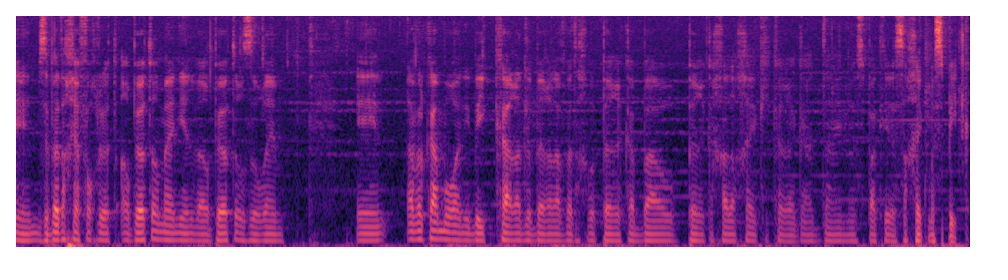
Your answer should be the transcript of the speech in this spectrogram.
אה, זה בטח יהפוך להיות הרבה יותר מעניין והרבה יותר זורם. אה, אבל כאמור, אני בעיקר אדבר עליו בטח בפרק הבא או פרק אחד אחרי, כי כרגע עדיין לא הספקתי לשחק מספיק,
